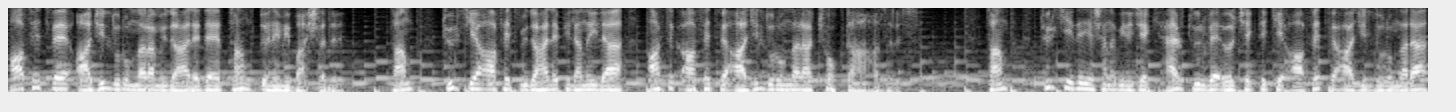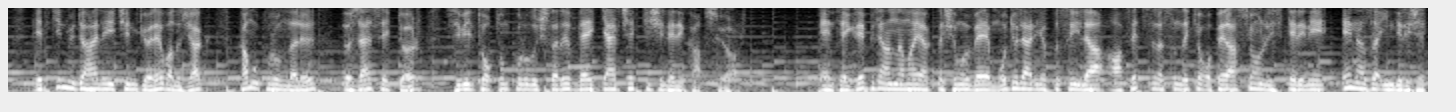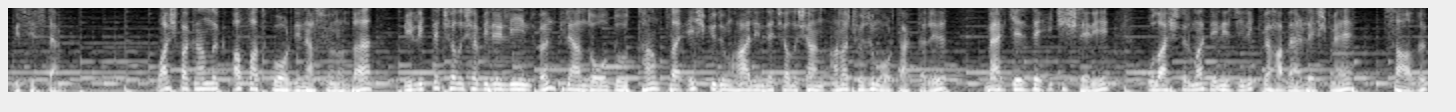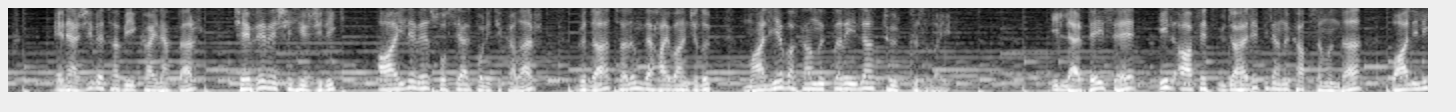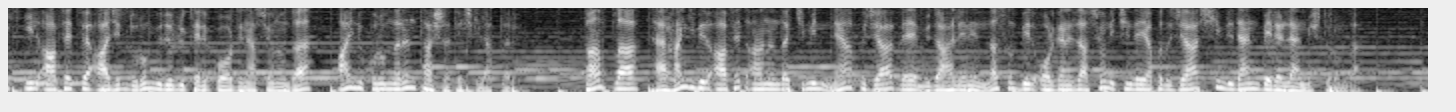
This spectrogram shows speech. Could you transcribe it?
Afet ve acil durumlara müdahalede TAMP dönemi başladı. TAMP, Türkiye Afet Müdahale Planı'yla artık afet ve acil durumlara çok daha hazırız. TAMP, Türkiye'de yaşanabilecek her tür ve ölçekteki afet ve acil durumlara etkin müdahale için görev alacak kamu kurumları, özel sektör, sivil toplum kuruluşları ve gerçek kişileri kapsıyor. Entegre planlama yaklaşımı ve modüler yapısıyla afet sırasındaki operasyon risklerini en aza indirecek bir sistem. Başbakanlık AFAD koordinasyonunda birlikte çalışabilirliğin ön planda olduğu TAMP'la eşgüdüm halinde çalışan ana çözüm ortakları, merkezde İçişleri, Ulaştırma, Denizcilik ve Haberleşme, Sağlık, Enerji ve Tabii Kaynaklar, Çevre ve Şehircilik, Aile ve Sosyal Politikalar, Gıda, Tarım ve Hayvancılık, Maliye Bakanlıklarıyla Türk Kızılayı. İllerde ise İl Afet Müdahale Planı kapsamında Valilik İl Afet ve Acil Durum Müdürlükleri koordinasyonunda aynı kurumların taşra teşkilatları. TAMP'la herhangi bir afet anında kimin ne yapacağı ve müdahalenin nasıl bir organizasyon içinde yapılacağı şimdiden belirlenmiş durumda.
